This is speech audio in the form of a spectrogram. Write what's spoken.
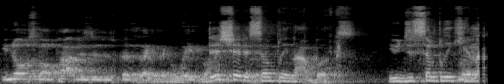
You know it's gonna pop just just because it's like it's like a wave. This shit is simply not books. You just simply cannot.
